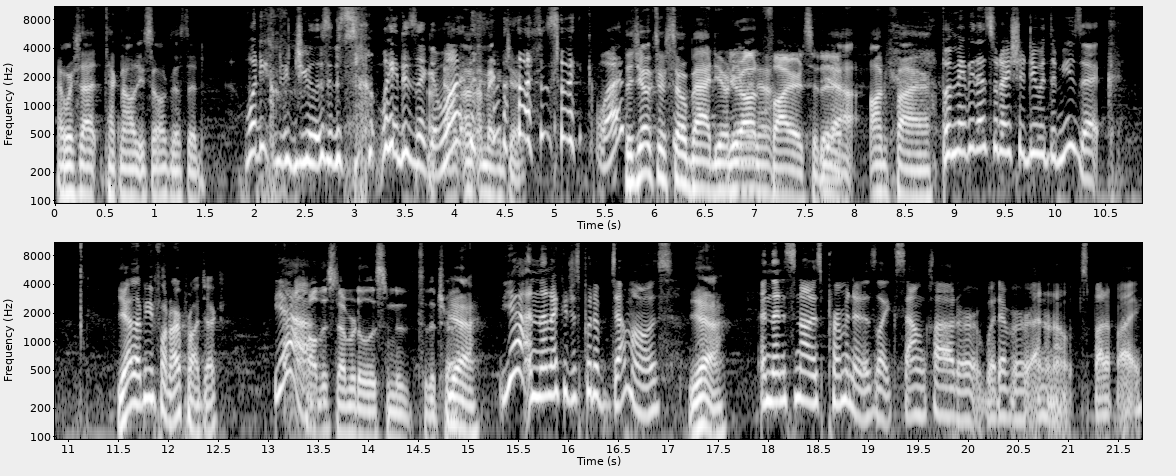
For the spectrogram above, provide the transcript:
I wish that technology still existed. What did, did you listen to? some- Wait a second. What? I- I'm making jokes. I was like, what? The jokes are so bad you don't You're even on know. fire today. Yeah, on fire. but maybe that's what I should do with the music. Yeah, that'd be a fun art project. Yeah, Call this number to listen to, to the track. Yeah. yeah, and then I could just put up demos, Yeah. and then it's not as permanent as like SoundCloud or whatever. I don't know, Spotify.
